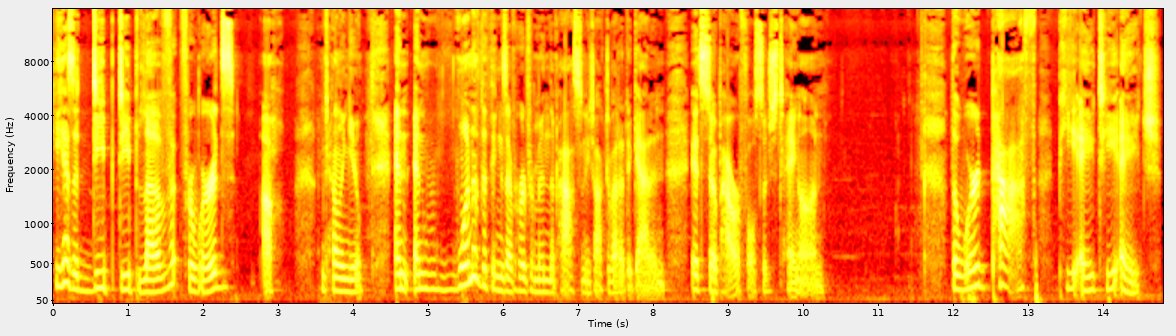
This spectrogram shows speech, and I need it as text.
he has a deep, deep love for words. Oh, I'm telling you. And and one of the things I've heard from him in the past, and he talked about it again, and it's so powerful. So just hang on. The word path, P A T H,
